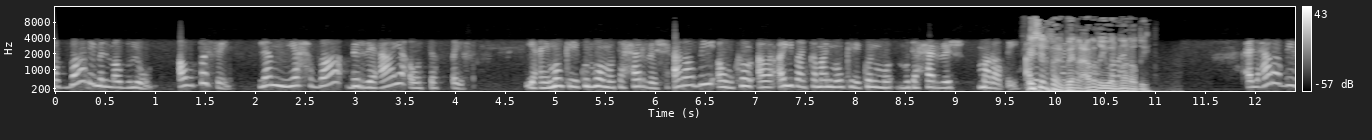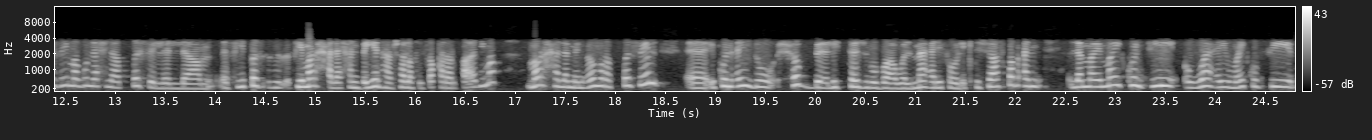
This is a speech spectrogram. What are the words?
الظالم المظلوم أو طفل لم يحظى بالرعاية أو التثقيف. يعني ممكن يكون هو متحرش عرضي أو, أو أيضا كمان ممكن يكون متحرش مرضي. إيش الفرق بين العرضي والمرضي؟ العربي زي ما قلنا إحنا الطفل في طفل في مرحلة حنبينها إن شاء الله في الفقرة القادمة مرحلة من عمر الطفل آه، يكون عنده حب للتجربة والمعرفة والاكتشاف. طبعا لما ما يكون في وعي وما يكون في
